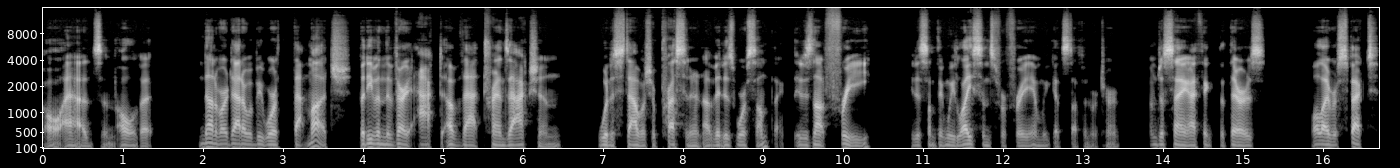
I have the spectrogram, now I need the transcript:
all ads and all of it. None of our data would be worth that much, but even the very act of that transaction would establish a precedent of it is worth something. It is not free. It is something we license for free and we get stuff in return. I'm just saying, I think that there's, while I respect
